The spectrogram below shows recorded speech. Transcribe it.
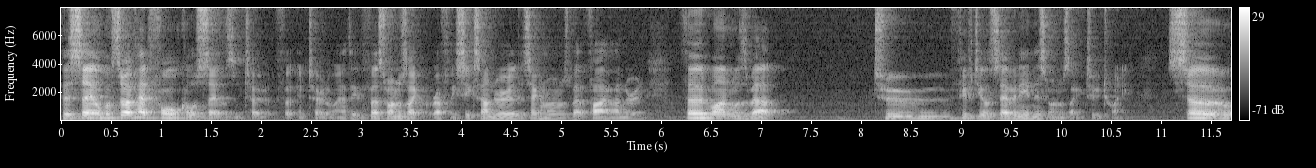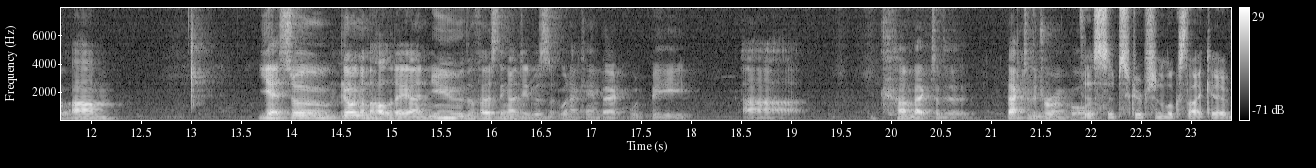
the sale. So I've had four course sales in total. For, in total, I think the first one was like roughly six hundred. The second one was about five hundred. Third one was about two fifty or seventy, and this one was like two twenty. So um, yeah, so going on the holiday, I knew the first thing I did was when I came back would be uh, come back to the back to the drawing board. The subscription looks like a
